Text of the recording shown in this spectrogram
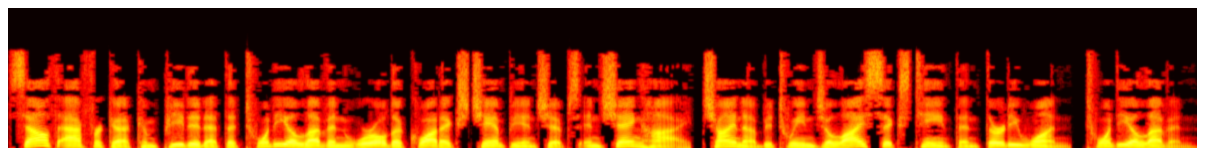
South Africa competed at the 2011 World Aquatics Championships in Shanghai, China between July 16 and 31, 2011.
